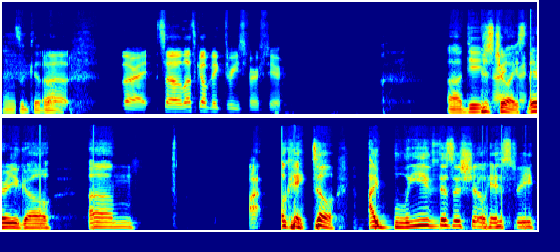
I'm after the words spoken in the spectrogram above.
That's a good one. uh, all right, so let's go big threes first here. Uh, All right, choice. great. There you go. Um, I, okay, so I believe this is show history,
